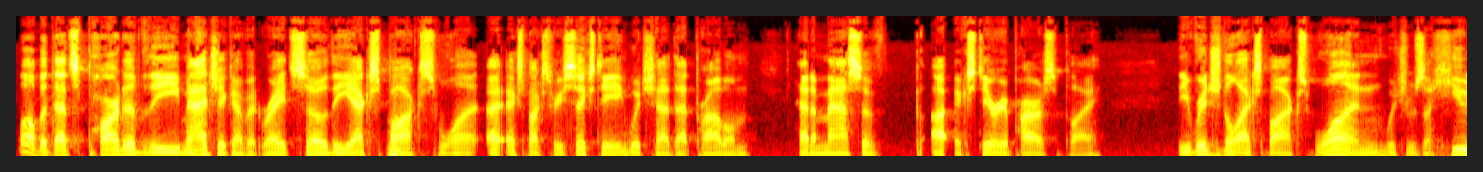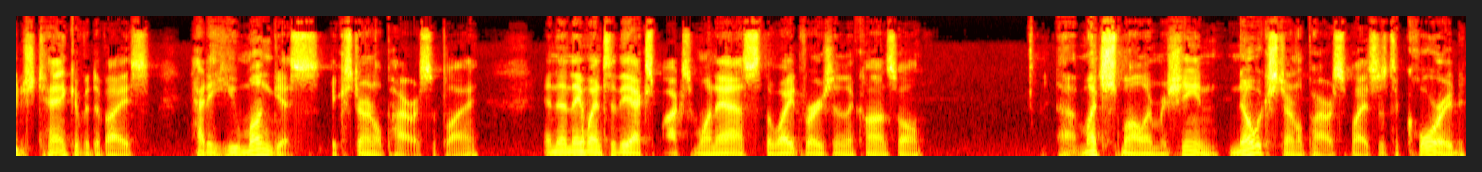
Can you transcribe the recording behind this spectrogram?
Well, but that's part of the magic of it, right? So the Xbox One, uh, Xbox 360, which had that problem, had a massive uh, exterior power supply. The original Xbox One, which was a huge tank of a device, had a humongous external power supply. And then they went to the Xbox One S, the white version of the console, uh, much smaller machine, no external power supply, it's just a cord.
